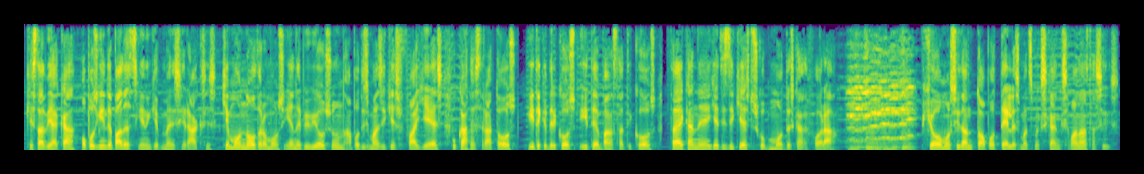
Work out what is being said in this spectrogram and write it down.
και σταδιακά, όπως γίνεται πάντα στις γενικευμένες σειράξεις, και μονόδρομος για να επιβιώσουν από τις μαζικές φαγές που κάθε στρατός, είτε κεντρικός είτε επαναστατικός, θα έκανε για τις δικές του σκοπιμότητες κάθε φορά. Ποιο όμως ήταν το αποτέλεσμα της Μεξικάνικης Επανάστασης;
